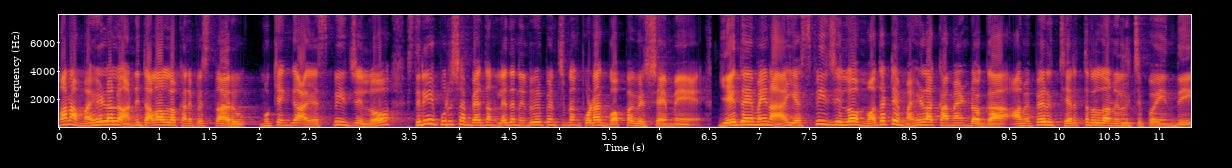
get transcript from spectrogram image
మన మహిళలు అన్ని దళాల్లో కనిపిస్తారు. ముఖ్యంగా ఎస్పీజీలో స్త్రీ పురుష భేదం లేదని నిరూపించడం కూడా గొప్ప విషయమే. ఏదేమైనా ఎస్పీజీలో మొదటి మహిళా కమాండోగా ఆమె పేరు చరిత్రలో నిలిచిపోయింది.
